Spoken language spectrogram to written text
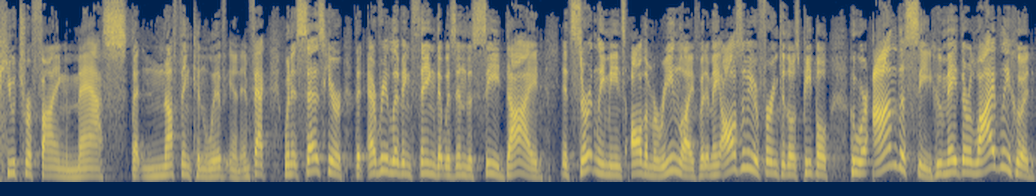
putrefying mass that nothing can live in. In fact, when it says here that every living thing that was in the sea died, it certainly means all the marine life, but it may also be referring to those people who were on the sea, who made their livelihood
